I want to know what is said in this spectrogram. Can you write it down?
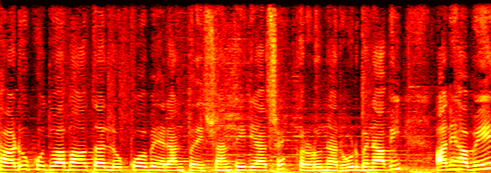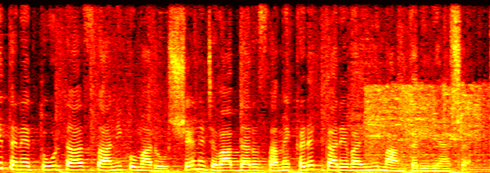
ખાડું ખોદવામાં આવતા લોકો હવે હેરાન પરેશાન થઈ રહ્યા છે. કરોડોના રોડ બનાવી અને હવે તેને તોડતા સ્થાનિકોમાં રોષ છે અને જવાબદારો સામે કડક કાર્યવાહીની માંગ કરી રહ્યા છે.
